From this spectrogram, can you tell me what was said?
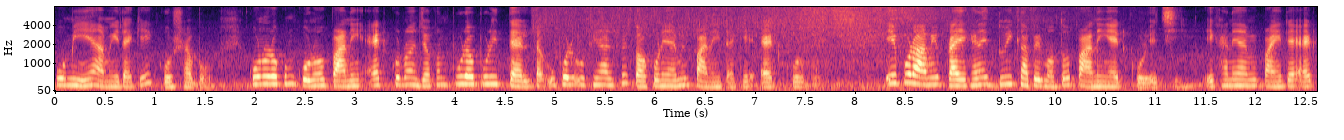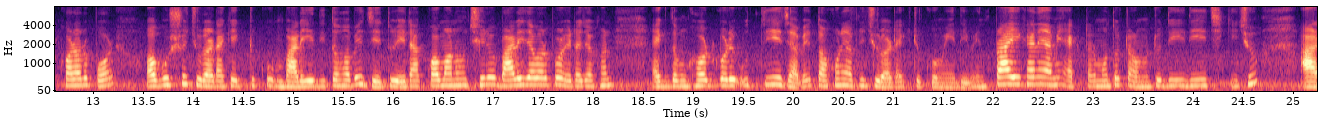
কমিয়ে আমি এটাকে কষাবো। কোনো রকম কোনো পানি অ্যাড করব না, যখন পুরোপুরি তেলটা উপরে উঠে আসবে তখনই আমি পানিটাকে অ্যাড করব। এরপর আমি প্রায় এখানে দুই কাপের মতো পানি অ্যাড করেছি। এখানে আমি পানিটা অ্যাড করার পর অবশ্যই চুলাটাকে একটু বাড়িয়ে দিতে হবে। যেহেতু এটা কমানো ছিল, বাড়ি যাওয়ার পর এটা যখন একদম ঘট করে উতরিয়ে যাবে, তখনই আপনি চুলাটা একটু কমিয়ে দিবেন। প্রায় এখানে আমি একটার মতো টমেটো দিয়ে দিয়েছি কিছু। আর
